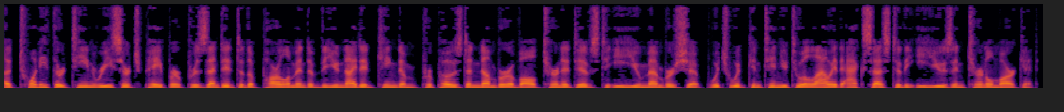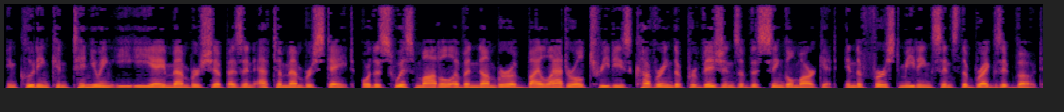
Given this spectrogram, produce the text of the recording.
A 2013 research paper presented to the Parliament of the United Kingdom proposed a number of alternatives to EU membership which would continue to allow it access to the EU's internal market, including continuing EEA membership as an EFTA member state, or the Swiss model of a number of bilateral treaties covering the provisions of the single market. In the first meeting since the Brexit vote,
